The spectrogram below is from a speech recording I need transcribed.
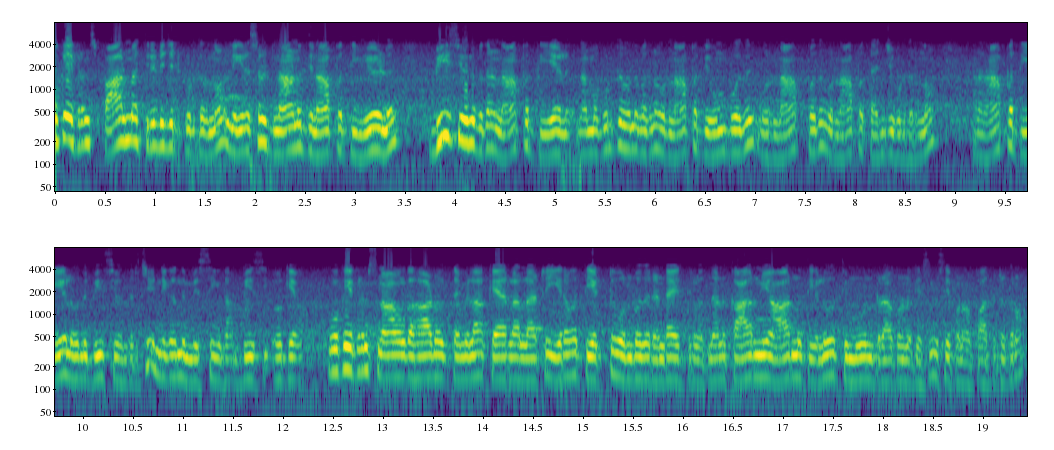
ஓகே ஃப்ரெண்ட்ஸ் ஃபார்மா த்ரீ டிஜிட் கொடுத்துருந்தோம். இன்றைக்கி ரிசல்ட் நானூற்றி நாற்பத்தி ஏழு. பிசி வந்து பார்த்தீங்கன்னா நாற்பத்தி ஏழு. நம்ம கொடுத்தது வந்து பார்த்தீங்கன்னா ஒரு நாற்பத்தி ஒம்பது ஒரு நாற்பது ஒரு நாற்பத்தஞ்சு கொடுத்துருந்தோம். ஆனால் நாற்பத்தி ஏழு வந்து பிசி வந்துருச்சு. இன்றைக்கி வந்து மிஸ்ஸிங் தான். பிசி ஓகே ஓகே ஃப்ரெண்ட்ஸ் நான் உங்கள் ஹார்ட் ஒர்க் தமிழா கேரளா லாட்ரி இருபத்தி எட்டு ஒன்பது ரெண்டாயிரத்தி இருபத்தி நாலு காரணியம் அறுநூற்றி எழுபத்தி மூணு ட்ராகோன கேசிங்ஸ் இப்போ நான் பார்த்துட்டு இருக்கிறோம்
